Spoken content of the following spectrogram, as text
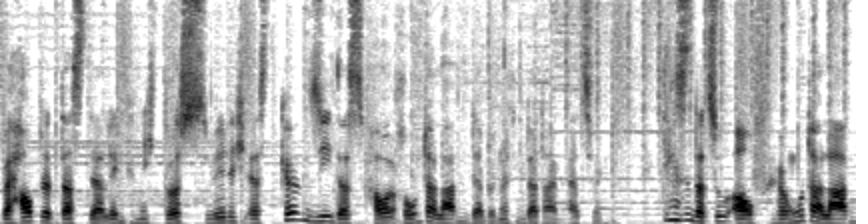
behauptet, dass der Link nicht böswillig ist, können Sie das Herunterladen der benötigten Dateien erzwingen. Klicken Sie dazu auf Herunterladen.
